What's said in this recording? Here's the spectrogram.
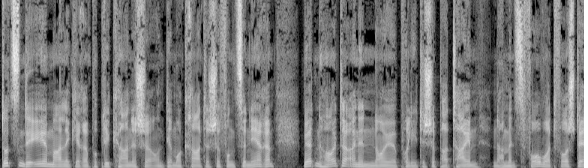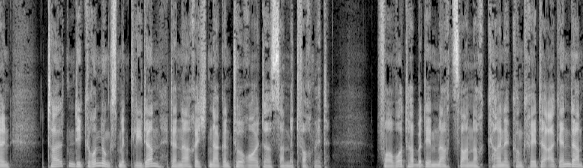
Dutzende ehemalige republikanische und demokratische Funktionäre werden heute eine neue politische Partei namens Forward vorstellen, teilten die Gründungsmitglieder der Nachrichtenagentur Reuters am Mittwoch mit. Forward habe demnach zwar noch keine konkrete Agenda,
